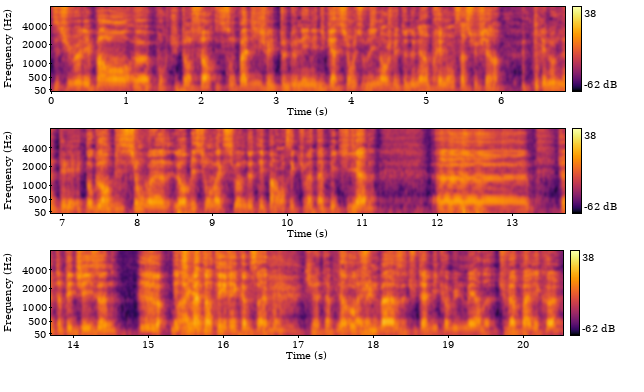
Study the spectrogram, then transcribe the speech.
si tu veux, les parents, euh, pour que tu t'en sortes, ils se sont pas dit je vais te donner une éducation, ils se sont dit non, je vais te donner un prénom, ça suffira. prénom de la télé. Donc l'ambition, voilà, l'ambition maximum de tes parents, c'est que tu vas taper Kylian, euh, tu vas t'appeler Jason, et Brian. tu vas t'intégrer comme ça, quoi. Tu vas t'appeler T'as Brian. aucune base, tu t'habilles comme une merde, tu vas pas à l'école,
